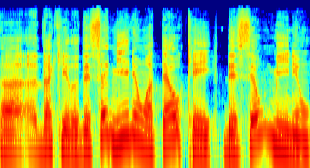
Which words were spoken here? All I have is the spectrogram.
ah, daquilo. Descer minion até ok. Descer um minion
